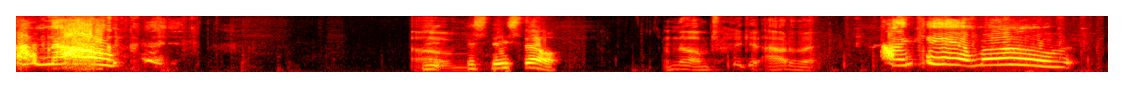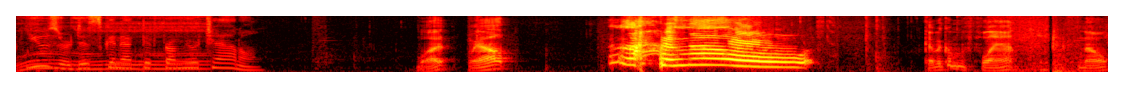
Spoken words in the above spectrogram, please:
Oh, no! Um, Just stay still. No, I'm trying to get out of it. I can't move. User disconnected from your channel. What? Well, no. can I become a plant? No.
